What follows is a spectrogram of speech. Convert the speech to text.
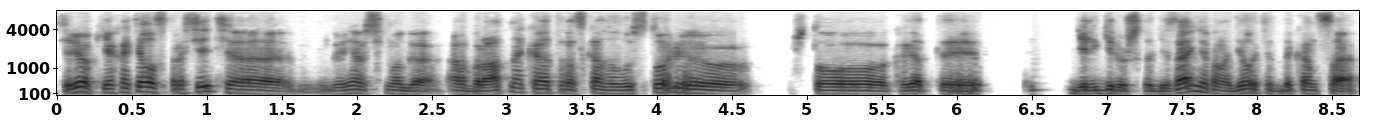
Серег, я хотел спросить, э, вернемся много обратно, когда ты рассказывал историю, что когда ты делегируешь это дизайнеру, надо делать это до конца.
